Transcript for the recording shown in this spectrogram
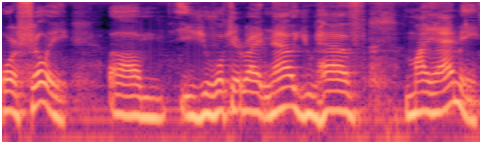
or Philly. Um, you look at right now, you have Miami.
